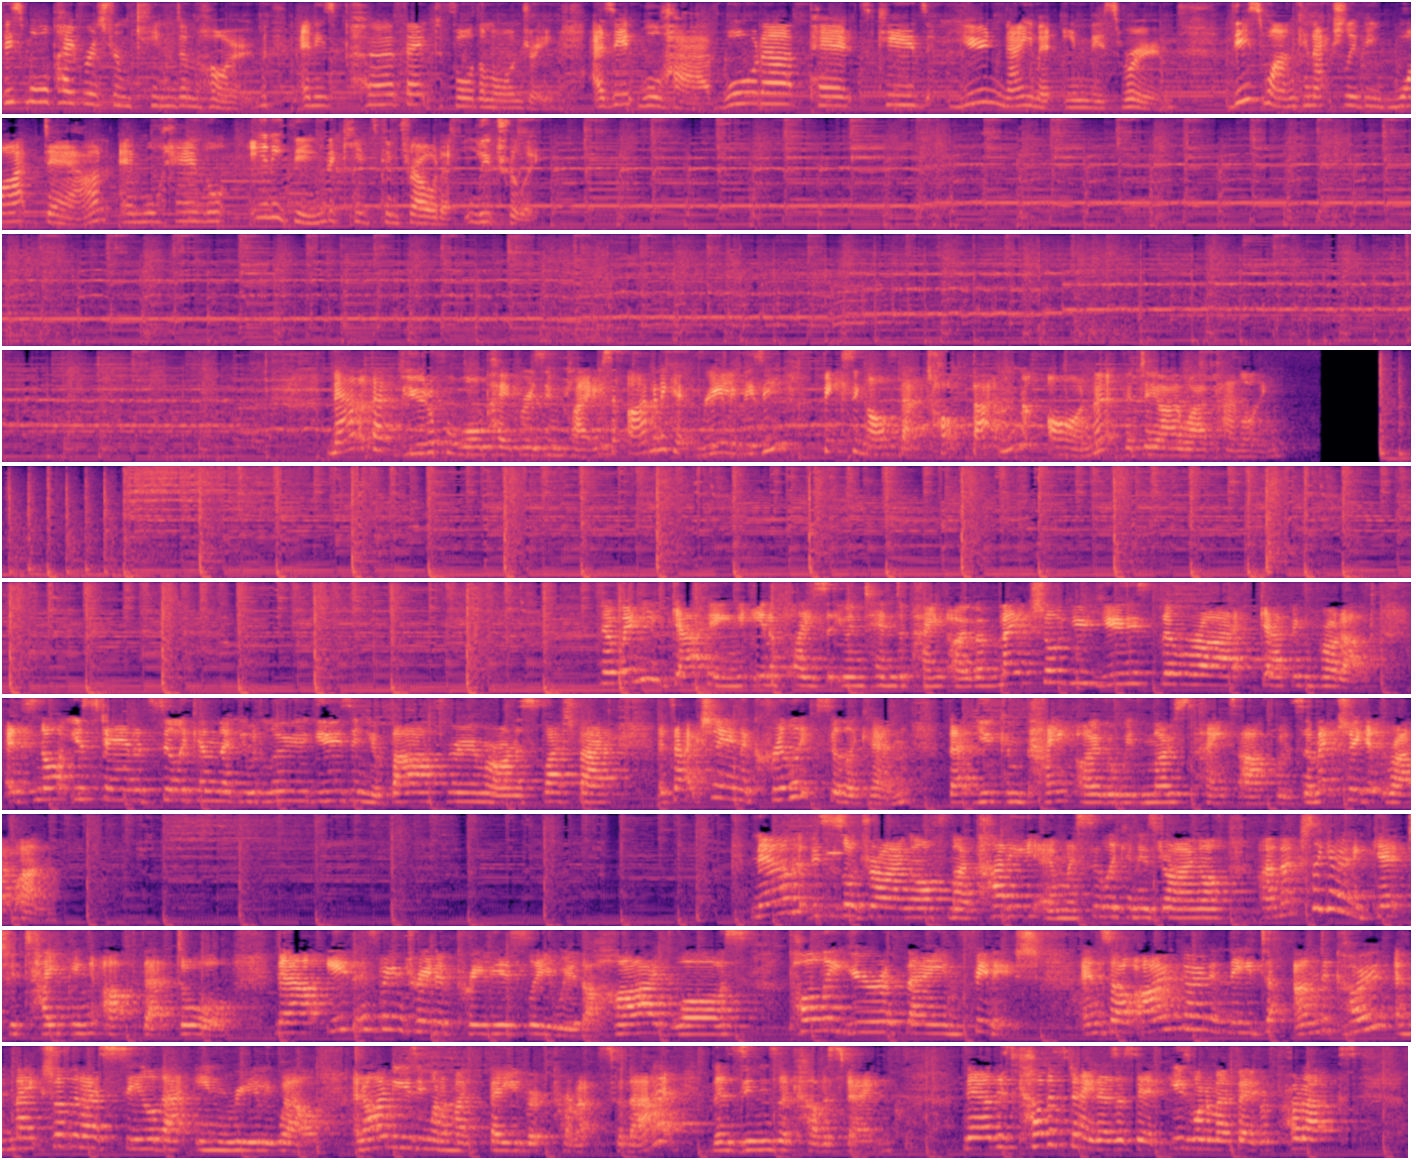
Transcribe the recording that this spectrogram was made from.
This wallpaper is from Kingdom Home and is perfect for the laundry as it will have water, pets, kids, you name it in this room. This one can actually be wiped down and will handle anything the kids can throw at it, literally. In place, I'm gonna get really busy fixing off that top button on the DIY paneling. Now when you're gapping in a place that you intend to paint over, make sure you use the right gapping product. It's not your standard silicone that you would use in your bathroom or on a splashback. It's actually an acrylic silicone that you can paint over with most paints afterwards. So make sure you get the right one. Now that this is all drying off, my putty and my silicone is drying off, I'm actually going to get to taping up that door. Now, it has been treated previously with a high gloss, polyurethane finish. And so I'm going to need to undercoat and make sure that I seal that in really well. And I'm using one of my favorite products for that, the Zinsser Cover Stain. Now this cover stain, as I said, is one of my favorite products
